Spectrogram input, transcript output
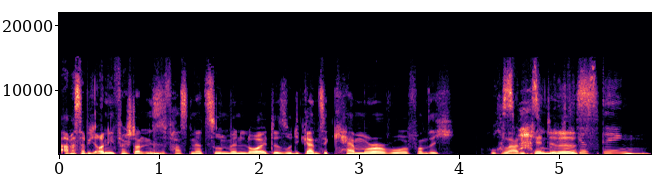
Aber das habe ich auch nie verstanden, diese Faszination, wenn Leute so die ganze Camera Roll von sich hochladen. Das war Kennt so ein ihr das? Ding.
